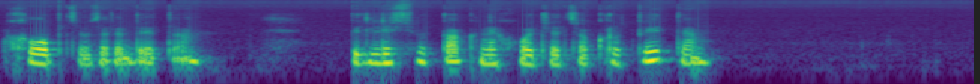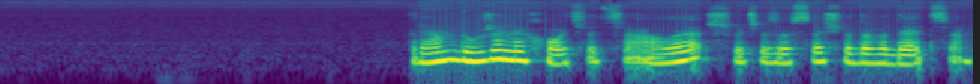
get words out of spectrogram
хлопців зарядити. Під лісю так не хочеться крутити. Прям дуже не хочеться, але швидше за все, що доведеться.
